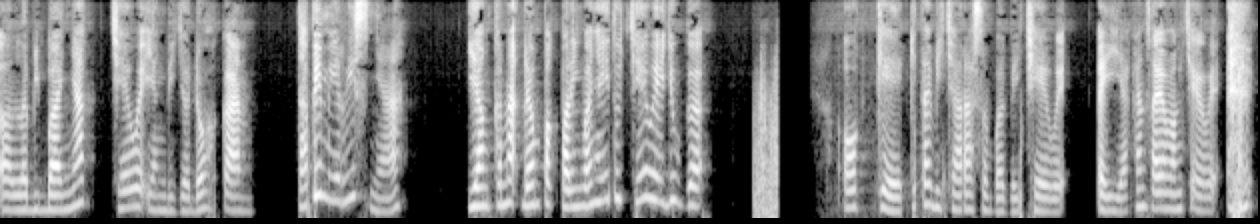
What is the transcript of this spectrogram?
uh, lebih banyak cewek yang dijodohkan. Tapi mirisnya, yang kena dampak paling banyak itu cewek juga. Oke, kita bicara sebagai cewek. Eh iya kan saya emang cewek.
